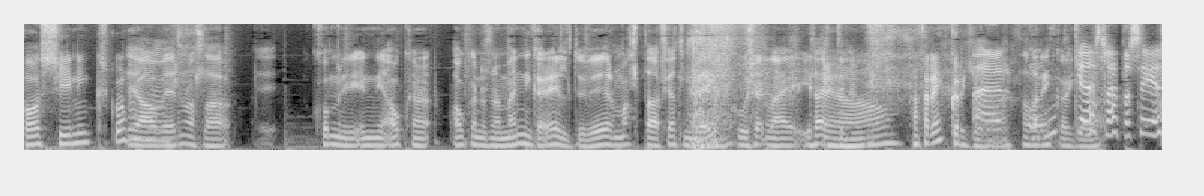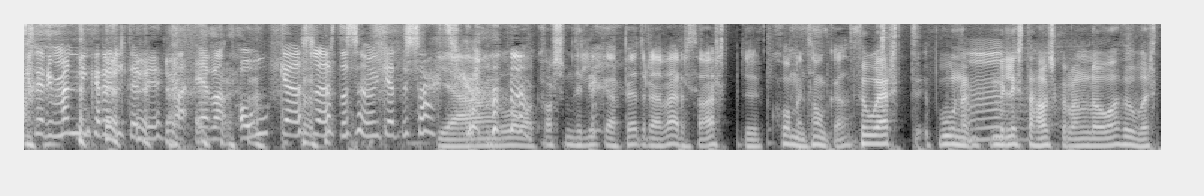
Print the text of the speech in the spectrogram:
boðsýning, sko. Já, við erum alltaf komin inn í ákveðna, ákveðna svona menningar eildu. Við erum alltaf að fjalla um leik og sérna í þættinum. Já, það þarf einhver að Það er Það þarf einhver að gera. ógeðslegt að segja þér í menningarildinni Það er það ógeðslegasta sem þú getur sagt Já, sko. lofa, hvort sem þið líka betur eða verð, þá ertu komin þangað. Þú ert búin að, Mm. með lista háskólan Lóa, þú ert,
